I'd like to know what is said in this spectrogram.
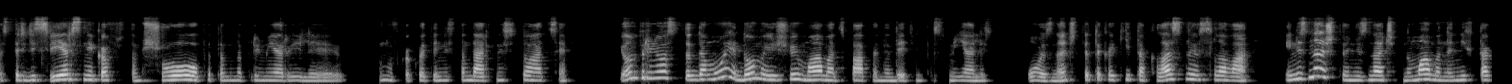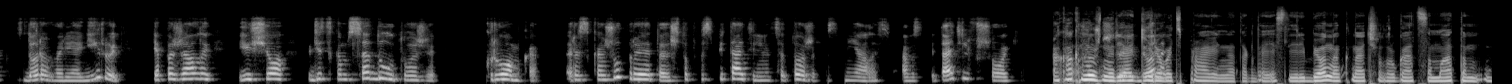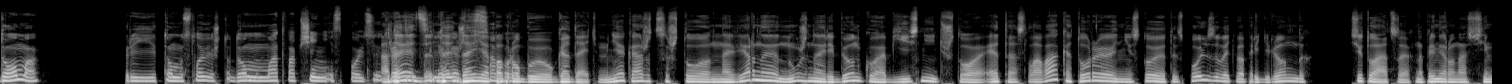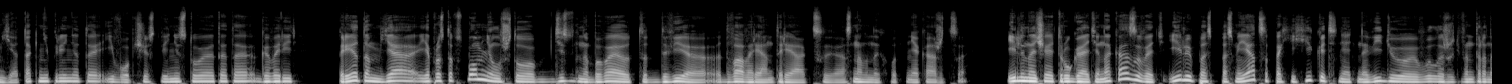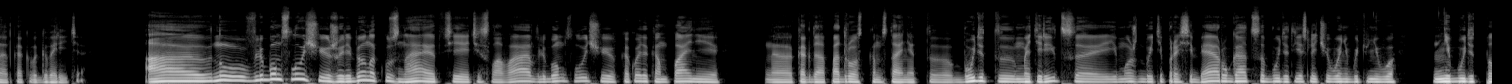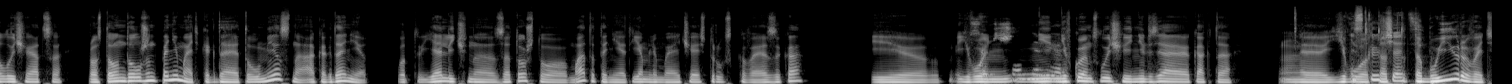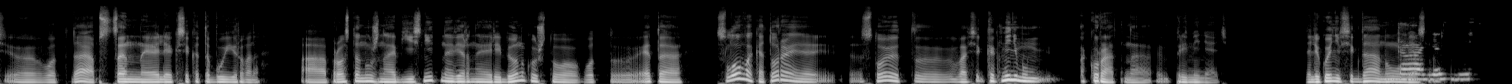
среди сверстников, там, шепотом, например, или, ну, в какой-то нестандартной ситуации. И он принёс это домой, и дома ещё и мама с папой над этим посмеялись. Ой, значит, это какие-то классные слова. Я не знаю, что они значат, но мама на них так здорово реагирует. Я, пожалуй, ещё в детском саду тоже громко расскажу про это, чтоб воспитательница тоже посмеялась, а воспитатель в шоке. А как нужно что реагировать правильно тогда, если ребёнок начал ругаться матом дома, при том условии, что дома мат вообще не используют А дай родители дай между дай я собой? попробую угадать. Мне кажется, что, наверное, нужно ребёнку объяснить, что это слова, которые не стоит использовать в определённых ситуациях. Например, у нас в семье так не принято, и в обществе не стоит это говорить. При этом я я просто вспомнил, что действительно бывают две 2 варианта реакции основных, вот мне кажется. Или начать ругать и наказывать, или пос посмеяться, похихикать, снять на видео и выложить в интернет, как вы говорите. А, ну, в любом случае же ребёнок узнает все эти слова. В любом случае в какой-то компании, э, когда подростком станет, э, будет материться и, может быть, и про себя ругаться будет, если чего-нибудь у него не будет получаться. Просто он должен понимать, когда это уместно, а когда нет. Вот я лично за то, что мат- это неотъемлемая часть русского языка, и его ни ни ни в коем случае нельзя как-то, э, его та табуировать. Э, вот, да, обсценная лексика табуирована. А просто нужно объяснить, наверное, ребёнку, что вот это слово, которое стоит, э, во все как минимум аккуратно применять. Далеко не всегда оно Да, я уместно. здесь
